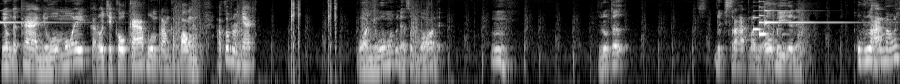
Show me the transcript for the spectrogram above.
ខ្ញុំត្រូវការញួរមួយក៏ដូចជាកូកា4 5កំប៉ុងអរគុណប្រញ្ញាវ៉ាញួរមួយនេះសុំវ៉ានេះហឹមរូបទៅដូចស្រាតមកពី OB ហ្នឹងនេះអ៊ូឡានមកហើយ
